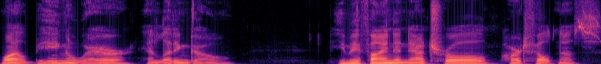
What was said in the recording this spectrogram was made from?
While being aware and letting go, you may find a natural heartfeltness,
